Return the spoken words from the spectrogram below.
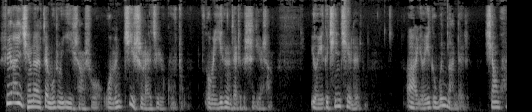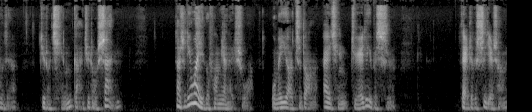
所以，爱情呢，在某种意义上说，我们既是来自于孤独，我们一个人在这个世界上有一个亲切的，啊，有一个温暖的、相互的这种情感、这种善。但是，另外一个方面来说，我们也要知道，爱情绝对不是在这个世界上。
